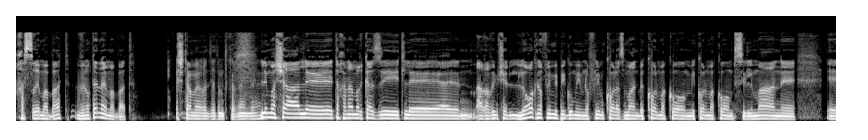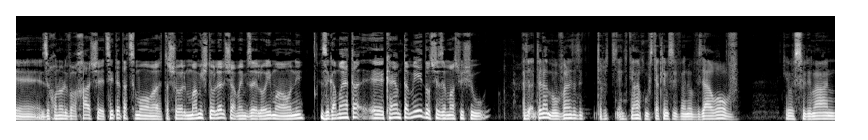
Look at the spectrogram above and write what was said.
חסרי מבט, ונותן להם מבט. כשאתה אומר את זה אתה מתכוון ל... למשל תחנה מרכזית לערבים שלא רק נופלים מפיגומים נופלים כל הזמן בכל מקום מכל מקום סילמן אה, אה, זיכרונו לברכה שהצית את עצמו אתה שואל מה משתולל שם אם זה אלוהים או העוני זה גם היה אה, קיים תמיד או שזה משהו שהוא. אז אתה יודע במובן הזה אנחנו מסתכלים סביבנו וזה הרוב. כאילו סולימן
